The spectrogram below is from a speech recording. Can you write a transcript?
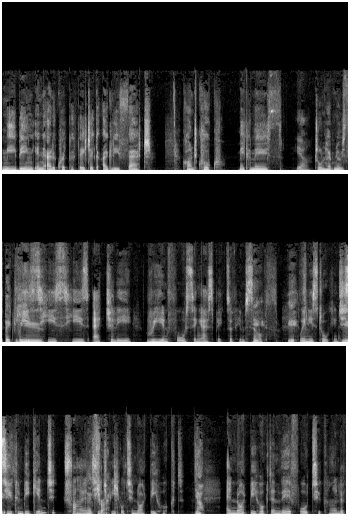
me being inadequate, pathetic, ugly, fat, can't cook, make a mess, yeah. don't have no respect for He's you. he's he's actually reinforcing aspects of himself. Yes, yes. When he's talking to you, so you can begin to try and That's teach right. people to not be hooked. Yeah, and not be hooked and therefore to kind of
